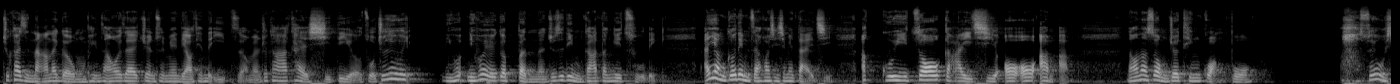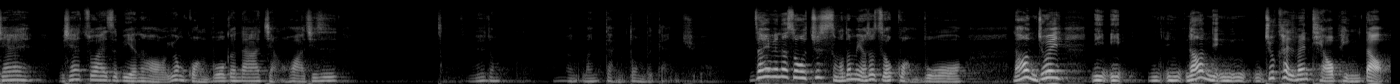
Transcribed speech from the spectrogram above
就开始拿那个我们平常会在眷村里面聊天的椅子，我们就看他开始席地而坐，就是会你会 你会有一个本能，就是你们跟他登记处理，哎呀，我们哥你们在发现下面待机啊，贵州嘎一起哦哦暗暗，然后那时候我们就听广播啊，所以我现在。我现在坐在这边哦，用广播跟大家讲话，其实怎么有种蛮蛮感动的感觉？你知道，因为那时候就是什么都没有，说只有广播，然后你就会，你你你你，然后你你你就开始在调频道，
